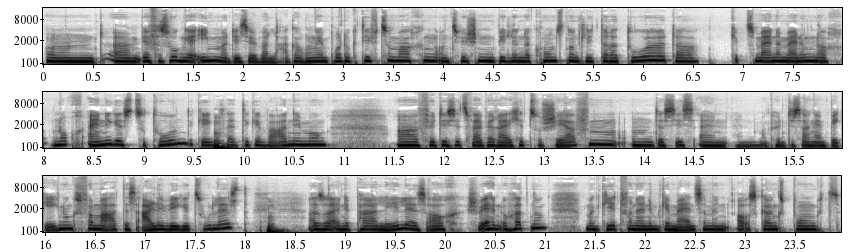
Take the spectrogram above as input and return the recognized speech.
Und ähm, wir versuchen ja immer, diese Überlagerungen produktiv zu machen. Und zwischen bildender Kunst und Literatur, da gibt es meiner Meinung nach noch einiges zu tun, die gegenseitige mhm. Wahrnehmung für diese zwei Bereiche zu schärfen. Und es ist ein, ein, man könnte sagen, ein Begegnungsformat, das alle Wege zulässt. Mhm. Also eine Parallele ist auch schwer in Ordnung. Man geht von einem gemeinsamen Ausgangspunkt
